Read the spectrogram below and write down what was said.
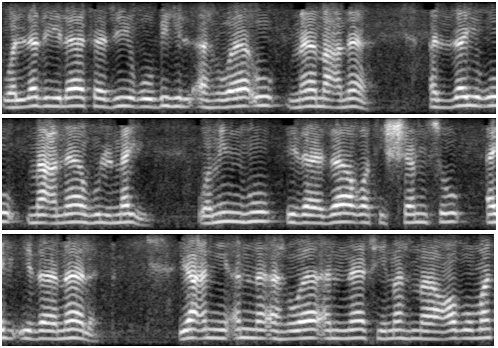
والذي لا تزيغ به الأهواء ما معناه؟ الزيغ معناه الميل ومنه إذا زاغت الشمس أي إذا مالت. يعني أن أهواء الناس مهما عظمت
